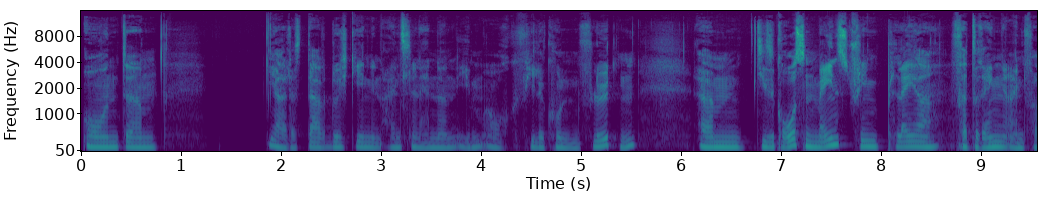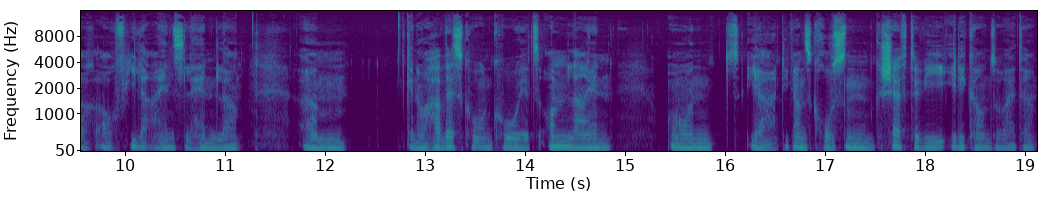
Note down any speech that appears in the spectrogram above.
und ähm, ja, das, dadurch gehen den Einzelhändlern eben auch viele Kunden flöten. Ähm, diese großen Mainstream-Player verdrängen einfach auch viele Einzelhändler. Ähm, genau, Havesco und Co. jetzt online und ja, die ganz großen Geschäfte wie Edeka und so weiter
